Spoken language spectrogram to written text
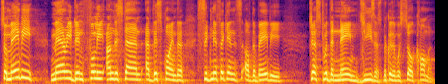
So maybe Mary didn't fully understand at this point the significance of the baby just with the name Jesus because it was so common.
